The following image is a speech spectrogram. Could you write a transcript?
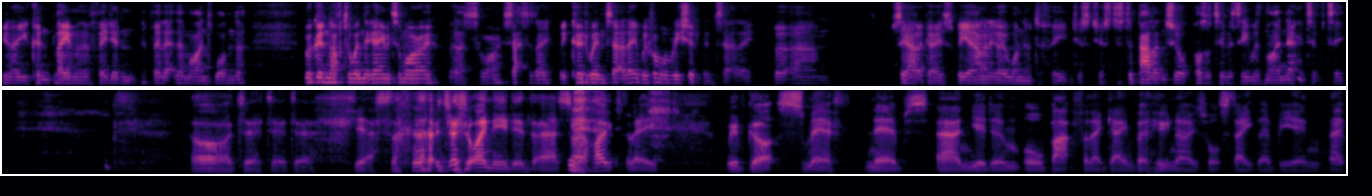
you know you couldn't blame them if they didn't if they let their minds wander we're good enough to win the game tomorrow. That's uh, tomorrow, Saturday. We could win Saturday. We probably should win Saturday, but um, see how it goes. But yeah, I'm going to go one 0 defeat, just just just to balance your positivity with my negativity. Oh dear, dear, dear. Yes, just what I needed there. So hopefully, we've got Smith, Nibs, and Yiadom all back for that game. But who knows what state they'll be in? I,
